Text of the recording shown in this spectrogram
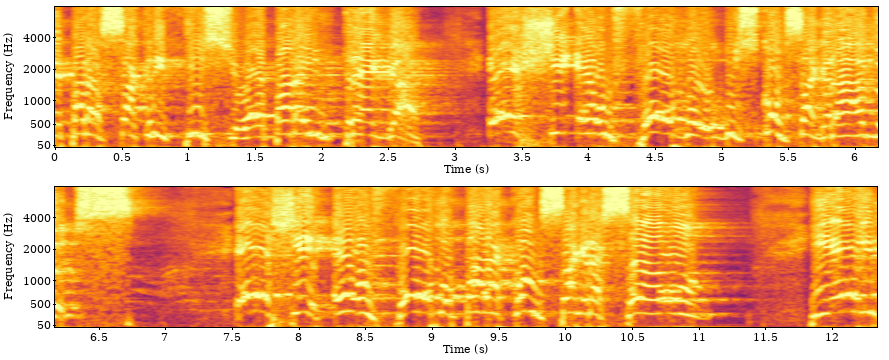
é para sacrifício, é para entrega. Este é o fogo dos consagrados. Este é o fogo para consagração. E ele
